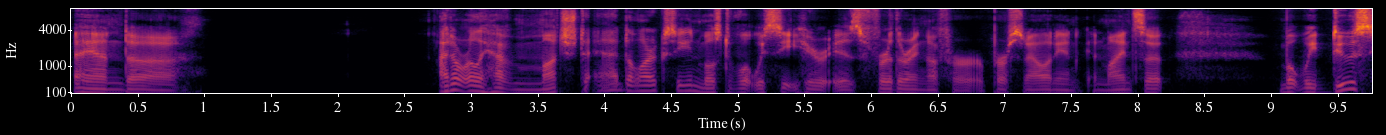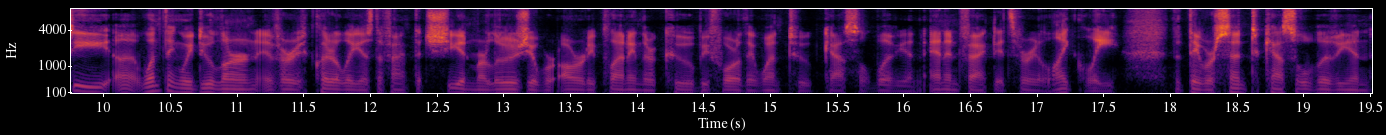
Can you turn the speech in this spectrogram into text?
and uh, I don't really have much to add to Larxene. Most of what we see here is furthering of her personality and, and mindset. But we do see uh, one thing we do learn very clearly is the fact that she and Marluxia were already planning their coup before they went to Castle Oblivion, and in fact, it's very likely that they were sent to Castle Oblivion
